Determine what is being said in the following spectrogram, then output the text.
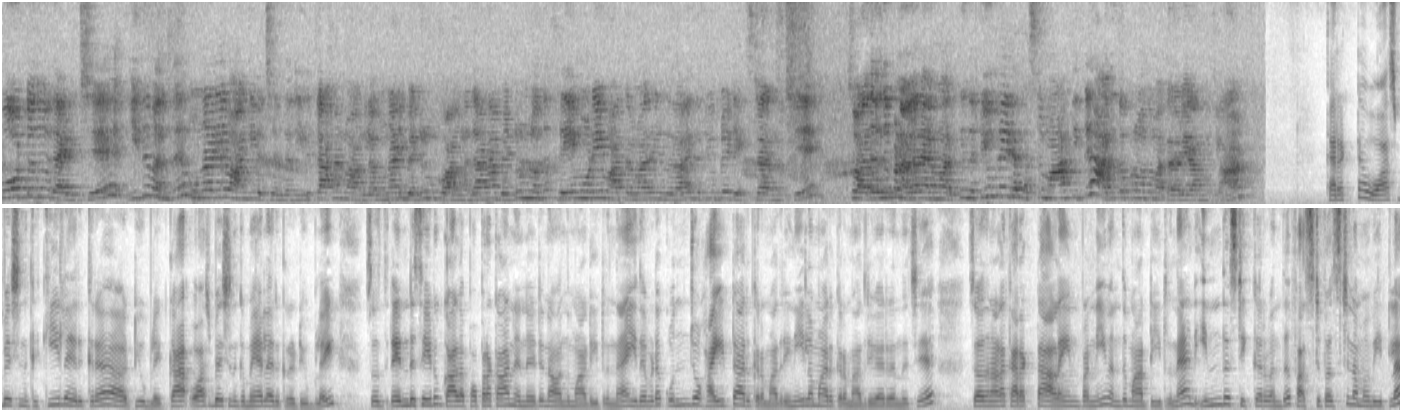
போட்டதும் இதாயிடுச்சு. இது வந்து முன்னாடியே வாங்கி வச்சிருந்தது. இதுக்காக வாங்கல. முன்னாடி பெட்ரூமுக்கு வாங்கினது. ஆனால் பெட்ரூமில் வந்து ஃப்ரேமோடய மாற்றுற மாதிரி இருந்ததால இந்த டியூப்லைட் எக்ஸ்ட்ரா இருந்துச்சு. ஸோ அது வந்து இப்போ நல்ல நேரமாக இருக்குது இந்த டியூப்லைட்டை ஃபஸ்ட்டு மாற்றிட்டு அதுக்கப்புறம் வந்து மற்ற வேலையை ஆரம்பிக்கலாம். கரெக்டாக வாஷ் பேஷனுக்கு கீழே இருக்கிற டியூப்லைட் கா வாஷ் பேஷனுக்கு மேலே இருக்கிற டியூப்லைட் ஸோ ரெண்டு சைடும் காலை பப்பரக்கா நின்றுட்டு நான் வந்து மாட்டிகிட்டு இருந்தேன். இதை விட கொஞ்சம் ஹைட்டாக இருக்கிற மாதிரி நீளமாக இருக்கிற மாதிரி வேறு இருந்துச்சு. ஸோ அதனால் கரெக்டாக அலைன் பண்ணி வந்து மாட்டிகிட்டு இருந்தேன். அண்ட் இந்த ஸ்டிக்கர் வந்து ஃபஸ்ட்டு ஃபஸ்ட்டு நம்ம வீட்டில்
